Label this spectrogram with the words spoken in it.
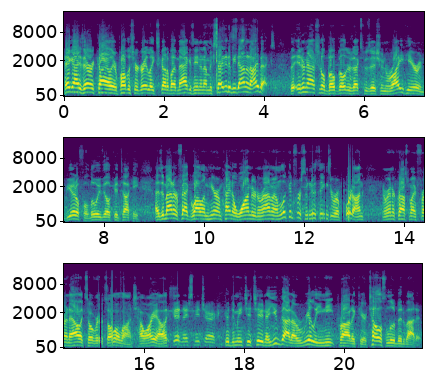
Hey guys, Erik Kyle here, publisher of Great Lakes Scuttlebutt Magazine, and I'm excited to be down at IBEX, the International Boat Builders Exposition right here in beautiful Louisville, Kentucky. As a matter of fact, while I'm here, I'm kind of wandering around and I'm looking for some new things to report on and ran across my friend Alex over at Solo Launch. How are you, Alex? Good, nice to meet you, Erik. Good to meet you too. Now you've got a really neat product here. Tell us a little bit about it.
